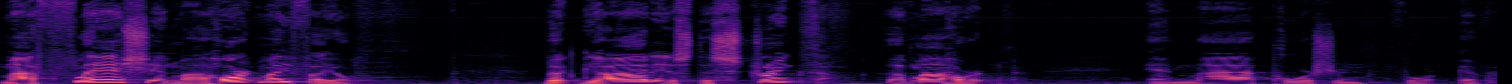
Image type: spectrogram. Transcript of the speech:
My flesh and my heart may fail, but God is the strength of my heart and my portion forever.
